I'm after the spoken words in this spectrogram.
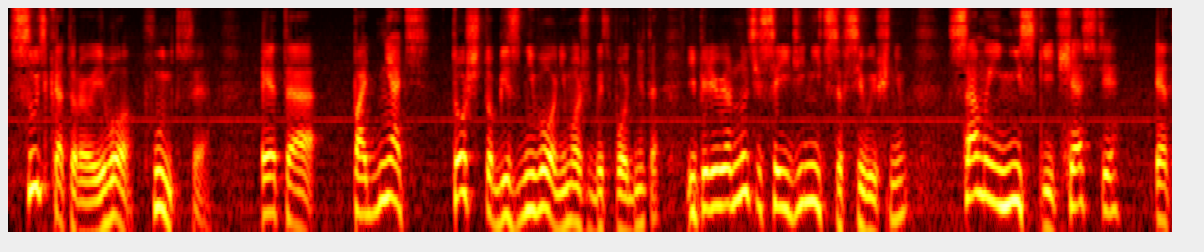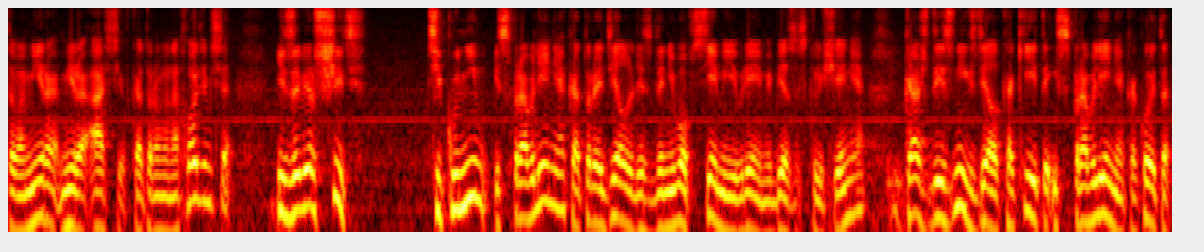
суть которого, его функция, это поднять то, что без него не может быть поднято, и перевернуть и соединить со Всевышним самые низкие части этого мира, мира Аси, в котором мы находимся, и завершить тикуним, исправления, которые делались до него всеми евреями без исключения. Каждый из них сделал какие-то исправления, какой-то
